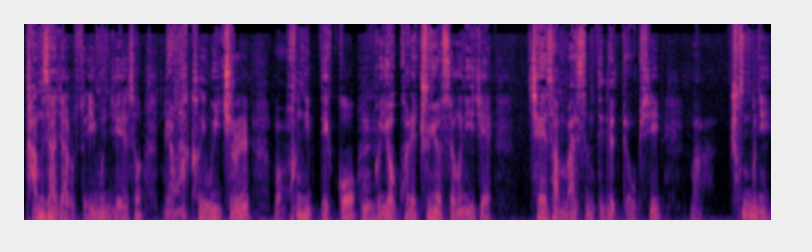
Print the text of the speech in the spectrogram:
당사자로서 이 문제에서 명확하게 위치를 뭐 확립됐고 음. 그 역할의 중요성은 이제 재산 말씀드릴 필요 없이 막 충분히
